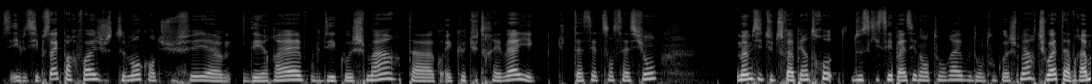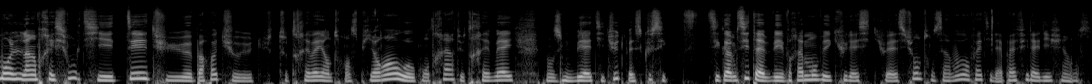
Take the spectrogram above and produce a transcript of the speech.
C'est pour ça que parfois, justement, quand tu fais euh, des rêves ou des cauchemars et que tu te réveilles et que tu as cette sensation même si tu te souviens bien trop de ce qui s'est passé dans ton rêve ou dans ton cauchemar, tu vois, tu as vraiment l'impression que tu y étais. Tu, euh, parfois, tu, te réveilles en transpirant ou au contraire, tu te réveilles dans une béatitude parce que c'est comme si tu avais vraiment vécu la situation. Ton cerveau, en fait, il n'a pas fait la différence.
